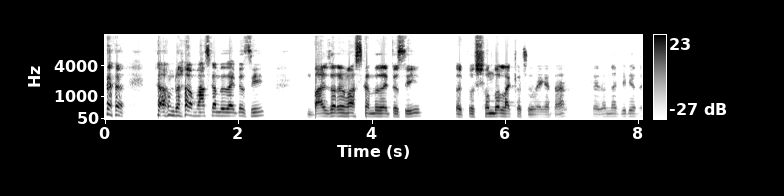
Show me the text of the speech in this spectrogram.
আমরা মাঝখানে যাইতেছি বাজারের মাঝখানে যাইতেছি তো খুব সুন্দর লাগতেছে জায়গাটা। সেই জন্য ভিডিওতে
